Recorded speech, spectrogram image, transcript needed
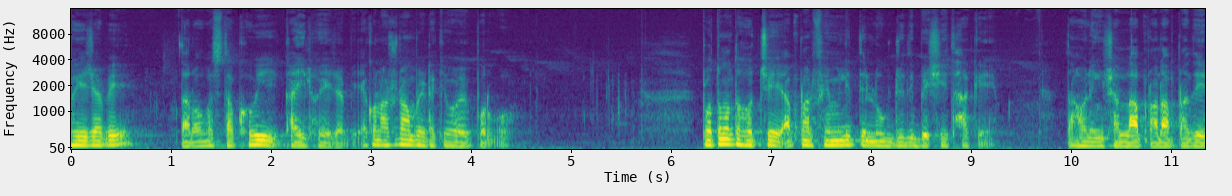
হয়ে যাবে, তার অবস্থা খুবই কাইল হয়ে যাবে। এখন আসলে আমরা এটা কীভাবে পড়ব? প্রথমত হচ্ছে আপনার ফ্যামিলিতে লোক যদি বেশি থাকে, তাহলে ইনশাল্লাহ আপনারা আপনাদের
